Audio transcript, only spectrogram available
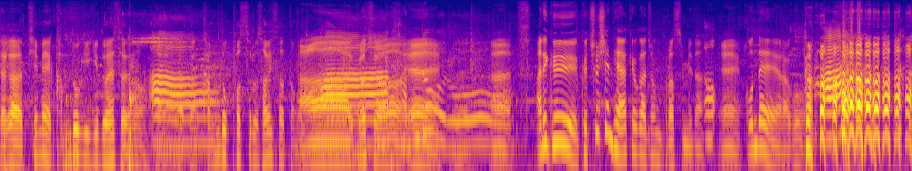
제가 팀의 감독이기도 했어요. 네, 아. 약간 감독 포스로 서 있었던 거죠. 아, 그렇죠. 예. 감독으로 아, 아니 그, 그 출신 대학교가 좀 그렇습니다. 어. 예, 꼰대라고. 아,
